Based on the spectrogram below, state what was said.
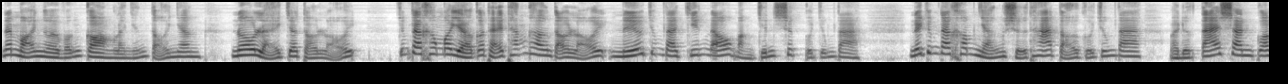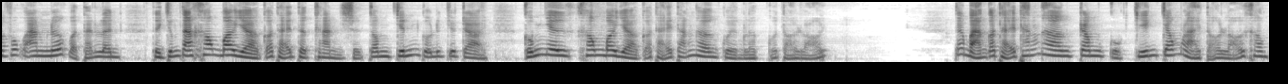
nên mọi người vẫn còn là những tội nhân, nô lệ cho tội lỗi. Chúng ta không bao giờ có thể thắng hơn tội lỗi nếu chúng ta chiến đấu bằng chính sức của chúng ta. Nếu chúng ta không nhận sự tha tội của chúng ta và được tái sanh qua phúc âm nước và thánh linh, thì chúng ta không bao giờ có thể thực hành sự công chính của Đức Chúa Trời, cũng như không bao giờ có thể thắng hơn quyền lực của tội lỗi. Các bạn có thể thắng hơn trong cuộc chiến chống lại tội lỗi không?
